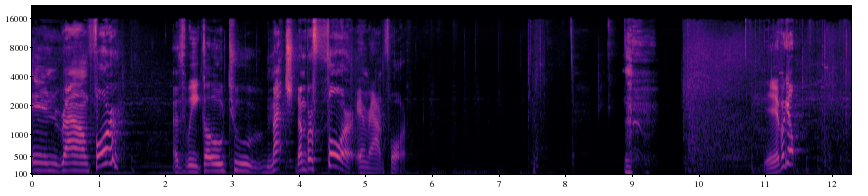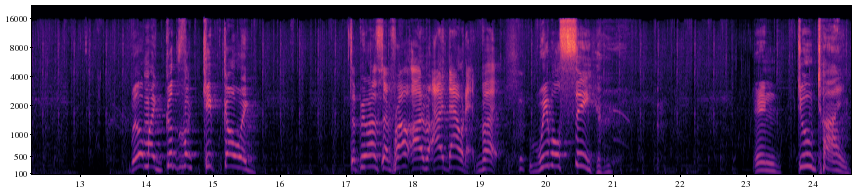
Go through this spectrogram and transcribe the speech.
in round four as we go to match number four in round four. Here we go. Will my good luck keep going? To be honest, I, I, I doubt it, but we will see in due time.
